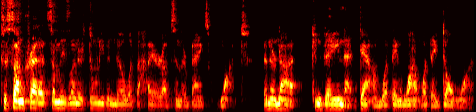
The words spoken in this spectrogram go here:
to some credit, some of these lenders don't even know what the higher ups in their banks want, and they're not conveying that down what they want, what they don't want.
